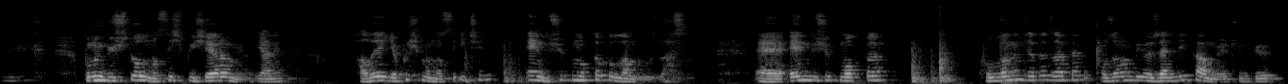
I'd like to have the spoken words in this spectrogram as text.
bunun güçlü olması hiçbir işe yaramıyor. Yani halıya yapışmaması için en düşük modda kullanmamız lazım. Eee, en düşük modda kullanınca da zaten o zaman bir özelliği kalmıyor. Çünkü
